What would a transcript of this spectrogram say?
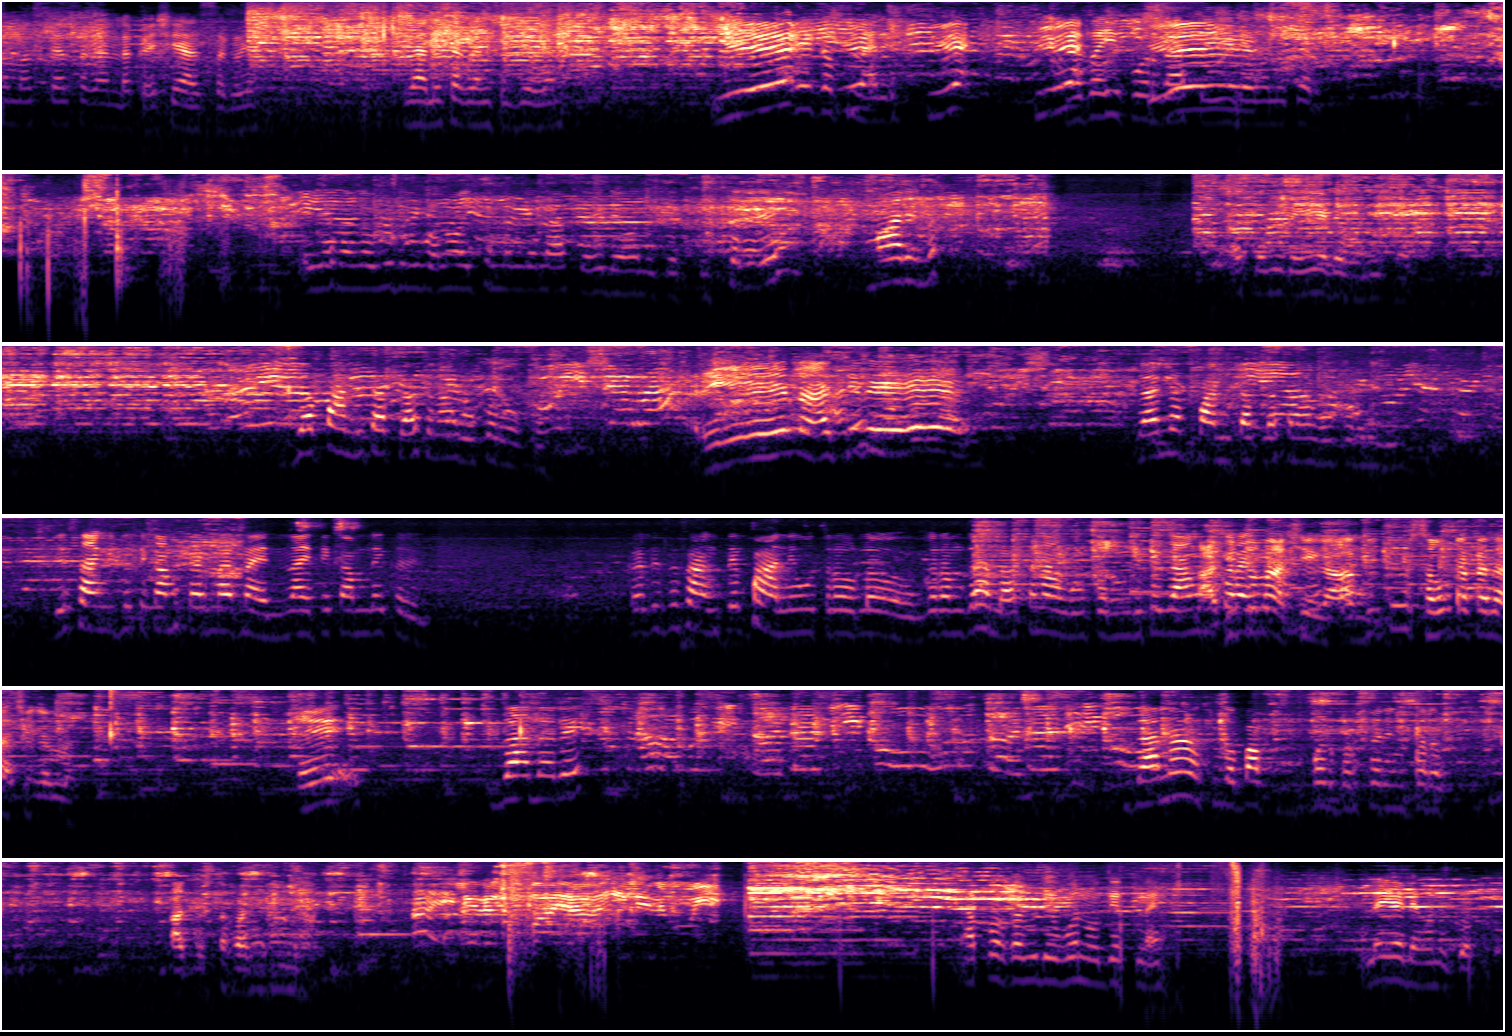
नमस्कार सगळ्यांना कसे आहात सगळे? झाले सगळ्यांचे जेवण? अरे गप्प ना रे. बाई पोरगा असं येड्यावानी करते. याच्या संग व्हिडिओ बनवायचं म्हणलं असं येड्यावानी करते. सगळे मारे ना असं व्हिडिओ येड्यावानी करते. जा पाणी टाकलं असं नांगो करू. अरे नाच रे. जा ना पाणी टाकलं असं नांगो करून जे सांगितलं ते काम करणार नाही नाही ते काम नाही करेल. कधीच सांगते पाणी उतरवलं गरम झालं असं नांगोळ करून घे ते जांग अभी तो नाचेगा अभी तो सौ टका नाचेगा मैं ए झालं रे जा ना तुझा बाप बडबड करेन परत. आज पाणी हा पोरगा व्हिडिओ बनवू देत नाही. लय अडवणं करतो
